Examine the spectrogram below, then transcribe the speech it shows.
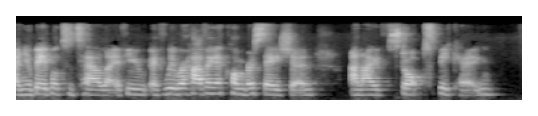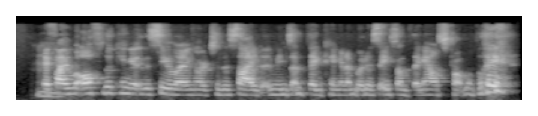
And you'll be able to tell that if you if we were having a conversation and I've stopped speaking, mm. if I'm off looking at the ceiling or to the side, it means I'm thinking and I'm going to say something else probably.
